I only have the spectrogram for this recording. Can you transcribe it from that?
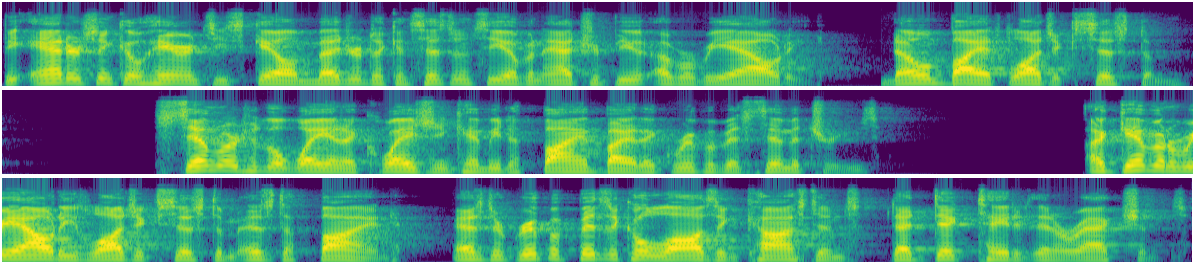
The Anderson Coherency Scale measures the consistency of an attribute of a reality, known by its logic system. Similar to the way an equation can be defined by the group of its symmetries, a given reality's logic system is defined as the group of physical laws and constants that dictate its interactions.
